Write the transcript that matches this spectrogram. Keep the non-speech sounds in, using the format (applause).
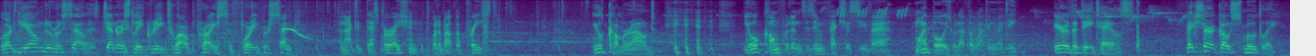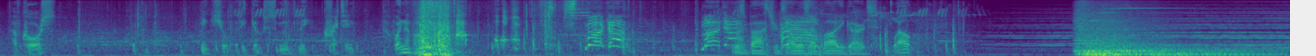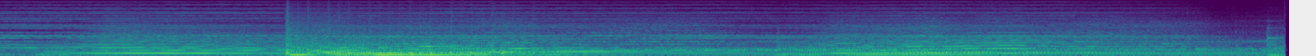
Lord Guillaume de Roussel has generously agreed to our price of 40%. An act of desperation. What about the priest? He'll come around. (laughs) Your confidence is infectious, Sivert. My boys will have the wagon ready. Here are the details. Make sure it goes smoothly. Of course. Make sure that it goes smoothly, cretin. When have I... Murder! Murder! These bastards always have bodyguards. Well,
